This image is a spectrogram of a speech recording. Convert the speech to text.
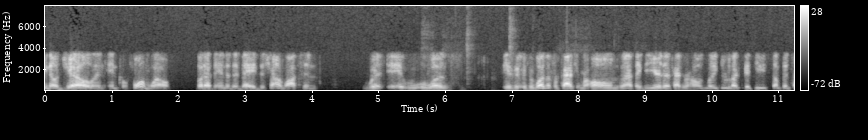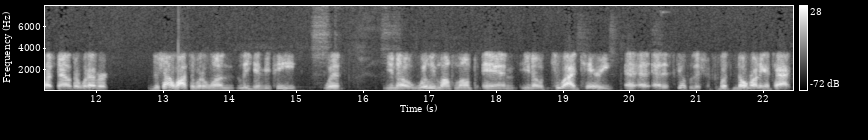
you know, gel and, and perform well. But at the end of the day, Deshaun Watson, it was if it, wasn't for Patrick Mahomes, and I think the year that Patrick Mahomes really threw like fifty something touchdowns or whatever Deshaun Watson would have won league MVP with, you know, Willie Lump Lump and, you know, Two Eyed Terry at, at, at his skill position with no running attack,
